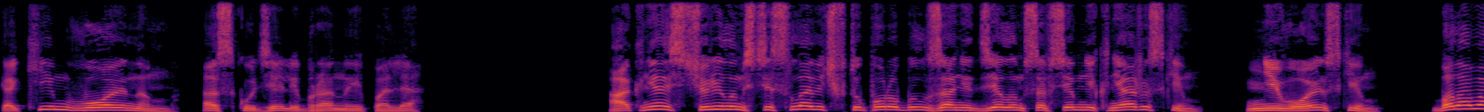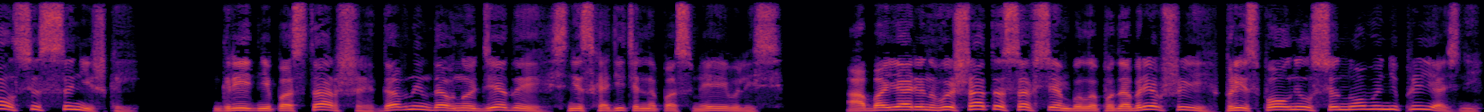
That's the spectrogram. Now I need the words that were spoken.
Каким воинам оскудели бранные поля! А князь Чурила Мстиславич в ту пору был занят делом совсем не княжеским, не воинским, баловался с сынишкой. Гридни постарше, давным-давно деды снисходительно посмеивались. А боярин Вышата, совсем было подобревший, преисполнился новой неприязни.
